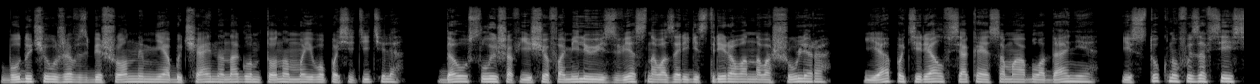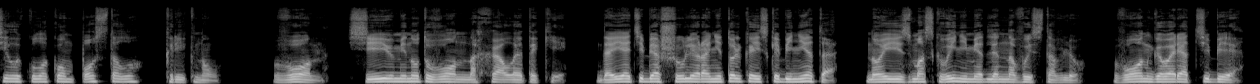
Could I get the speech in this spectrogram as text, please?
Будучи уже взбешенным необычайно наглым тоном моего посетителя, да услышав еще фамилию известного зарегистрированного шулера, я потерял всякое самообладание и, стукнув изо всей силы кулаком по столу, крикнул. «Вон! Сию минуту вон, нахал этаки! Да я тебя, шулера, не только из кабинета, но и из Москвы немедленно выставлю! Вон, говорят тебе!»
